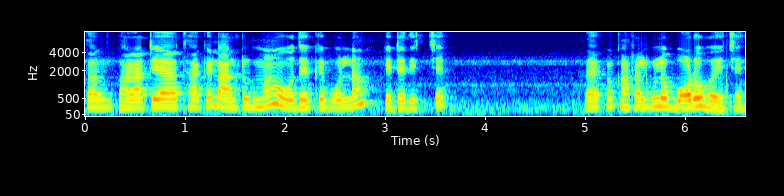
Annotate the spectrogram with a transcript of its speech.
তার ভাড়াটিয়া থাকে লালটুর মা, ওদেরকে বললাম, কেটে দিচ্ছে। দেখো, কাঁঠালগুলো বড় হয়েছে।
